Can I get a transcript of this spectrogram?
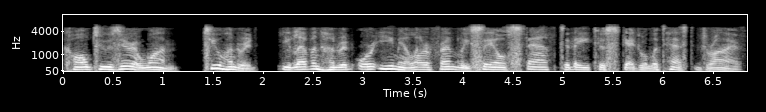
Call 201-200-1100 or email our friendly sales staff today to schedule a test drive.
